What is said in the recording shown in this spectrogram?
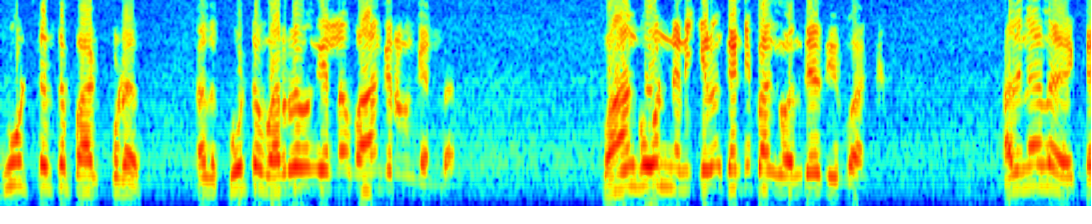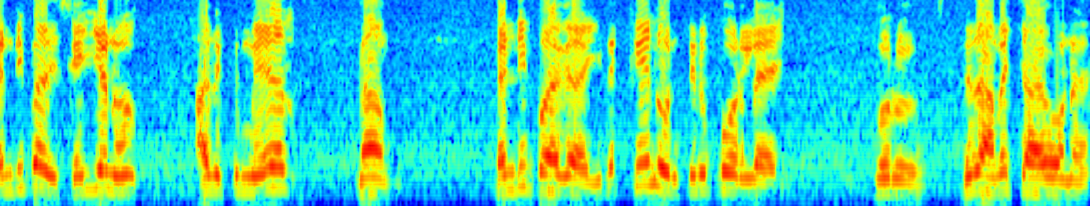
கூட்டத்தை பார்க்க கூடாது அந்த கூட்டம் வர்றவங்க எல்லாம் வாங்குறவங்க எல்லாம் வாங்குவோம்னு நினைக்கிறவங்க கண்டிப்பா அங்க வந்தே தீர்வாங்க. அதனால கண்டிப்பா அது செய்யணும். அதுக்கு மேல் நாம் கண்டிப்பாக இதுக்கேன்னு ஒரு திருப்பூர்ல ஒரு இது அமைச்சாகணும்.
